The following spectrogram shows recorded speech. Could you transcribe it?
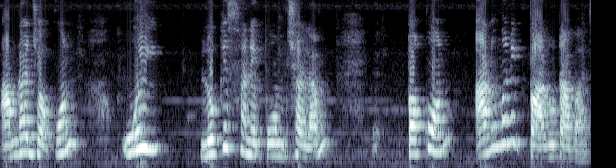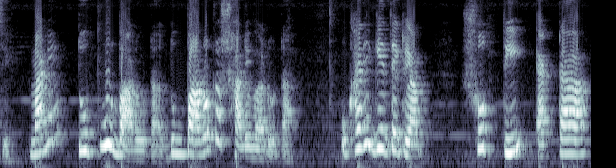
আমরা যখন ওই লোকেশানে পৌঁছালাম, তখন আনুমানিক বারোটা বাজে। মানে দুপুর বারোটা, দু বারোটা সাড়ে বারোটা। ওখানে গিয়ে দেখলাম, সত্যি একটা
